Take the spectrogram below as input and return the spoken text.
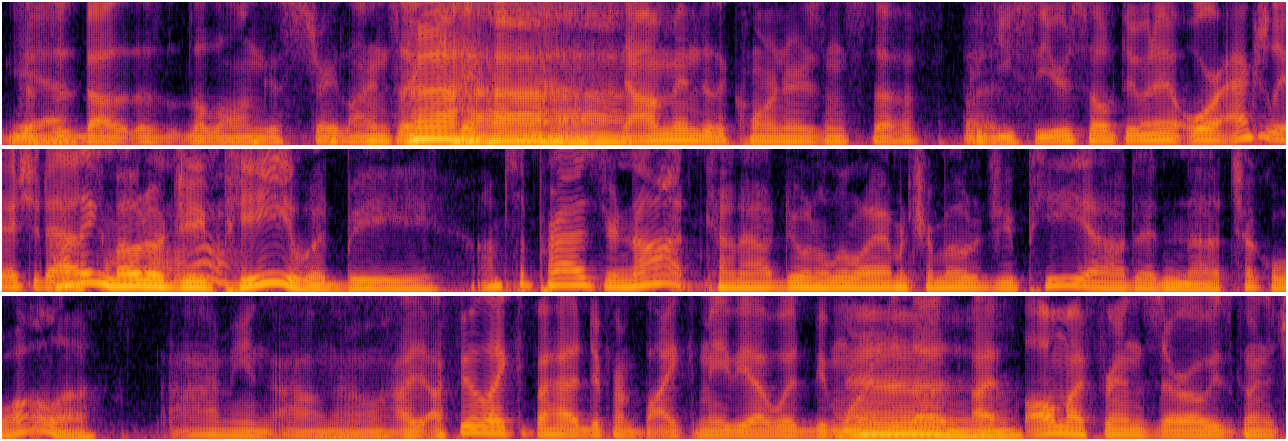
That's Yeah. about as the longest straight lines I get. now I'm into the corners and stuff. But Could you see yourself doing it? Or actually, I should ask. I ask. think MotoGP would be. I'm surprised you're not kind of out doing a little amateur MotoGP out in uh, Chuckwalla. I mean, I don't know. I, I feel like if I had a different bike, maybe I would be more into that. I, Yeah. all my friends are always going to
